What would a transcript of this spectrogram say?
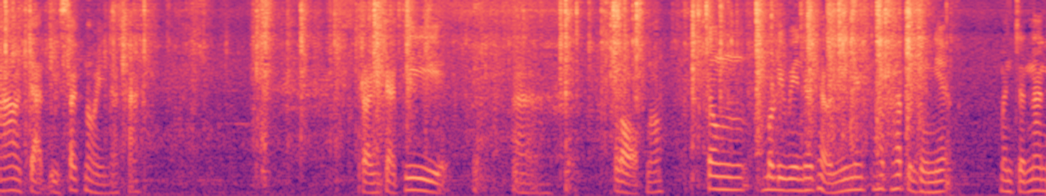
อ้าวจัดอีกสักหน่อยนะคะ หลังจากที่กรอกเนาะตรงบริเวณแถวๆนี้เนี่ยถ้าถ้าเป็นตรงเนี้ย มันจะนั่น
